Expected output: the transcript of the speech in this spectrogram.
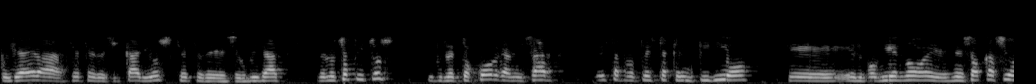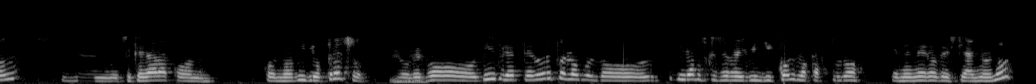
pues ya era jefe de sicarios, jefe de seguridad de los Chapitos, y pues le tocó organizar esta protesta que impidió que el gobierno en esa ocasión mm, se quedara con, con Ovidio preso, lo dejó libre, pero después lo, digamos que se reivindicó y lo capturó en enero de este año, ¿no?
